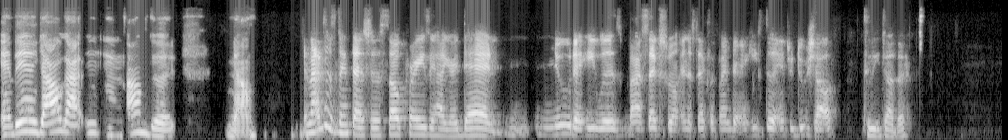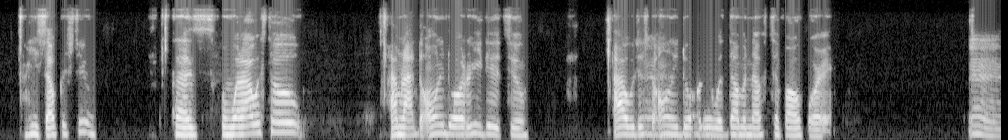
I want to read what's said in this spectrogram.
and then y'all got. I'm good. No, And I just think that's just so crazy how your dad knew that he was bisexual and a sex offender and he still introduced y'all to each other. he's selfish too. Because from what I was told, I'm not the only daughter he did it to. I was just the Mm. only daughter that was dumb enough to fall for it. Mm.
